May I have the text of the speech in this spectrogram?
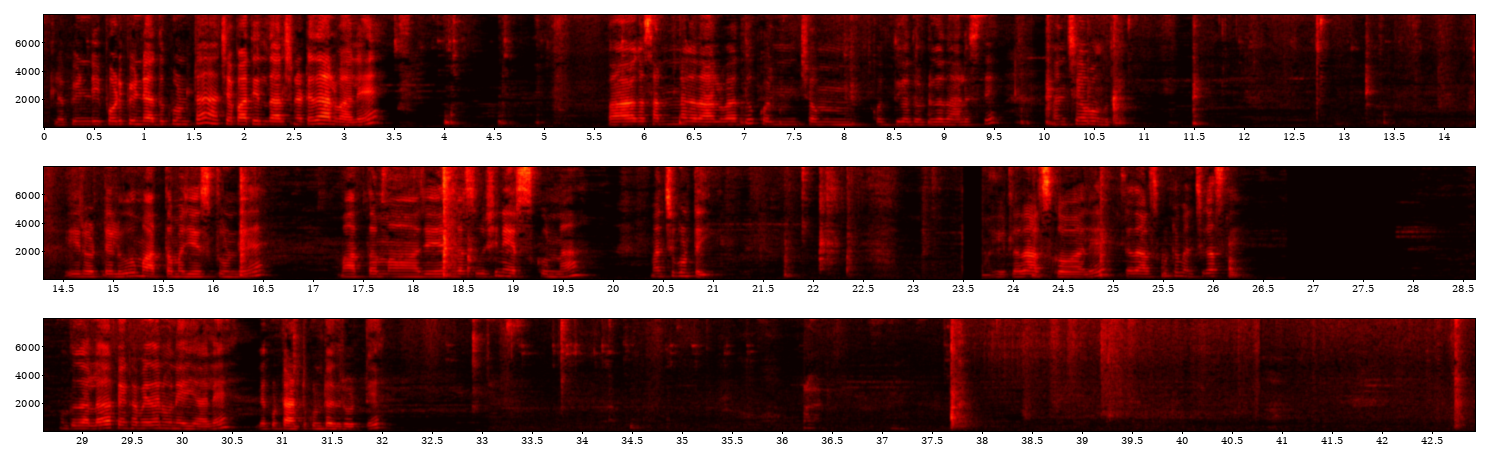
ఇట్లా పిండి పొడి పిండి అద్దుకుంటా చపాతీలు దాల్చినట్టే దాలవాలి. బాగా సన్నగా తాలవద్దు కొంచెం కొద్దిగా దొడ్డుగా దాలిస్తే మంచిగా వంగుతాయి. ఈ రొట్టెలు మా అత్తమ్మ చేస్తుండే. మా అత్తమ్మ చేయంగా చూసి నేర్చుకున్నా. మంచిగా ఉంటాయి. ఇట్లా దాల్చుకోవాలి. ఇట్లా దాల్చుకుంటే మంచిగా వస్తాయి. ముందుగల పెంక మీద నూనె వేయాలి. లేకుంటే అంటుకుంటుంది రొట్టె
